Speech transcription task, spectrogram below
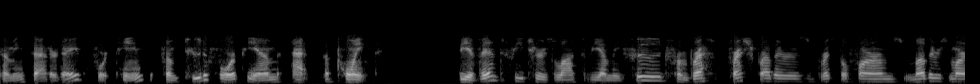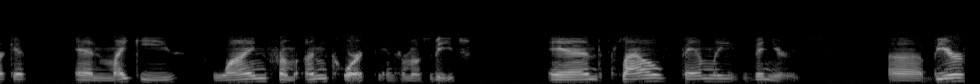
coming Saturday, 14th, from 2 to 4 p.m. at The Point. The event features lots of yummy food from Fresh Brothers, Bristol Farms, Mother's Market, and Mikey's Wine from Uncorked in Hermosa Beach, and Plow Family Vineyards uh, beer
